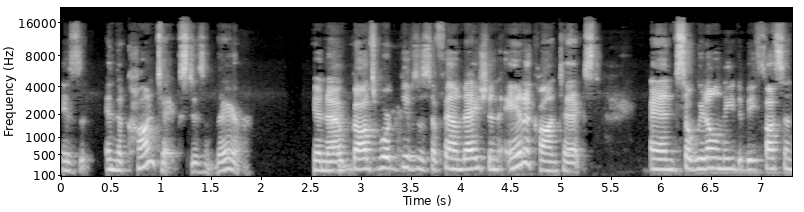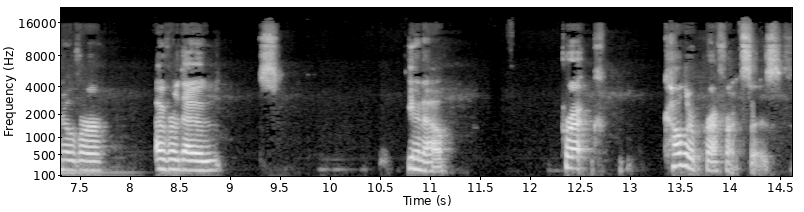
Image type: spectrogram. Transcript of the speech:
is in the context isn't there. You know, God's word gives us a foundation and a context, and so we don't need to be fussing over over those, you know, pre- color preferences.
